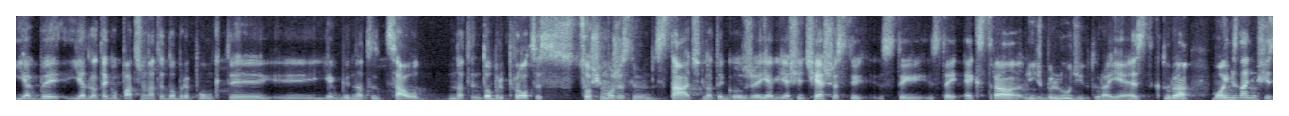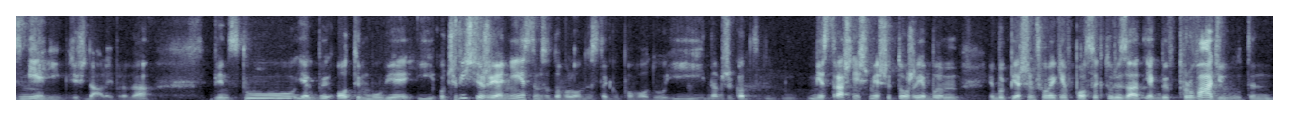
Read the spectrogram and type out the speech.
Jakby ja dlatego patrzę na te dobre punkty, yy, jakby na, to cało, na ten dobry proces, co się może z tym stać, dlatego że jak ja się cieszę z, tych, z, tej, z tej ekstra liczby ludzi, która jest, która moim zdaniem się zmieni gdzieś dalej, prawda? Więc tu jakby o tym mówię i oczywiście, że ja nie jestem zadowolony z tego powodu i na przykład mnie strasznie śmieszy to, że ja byłem jakby pierwszym człowiekiem w Polsce, który za, jakby wprowadził ten,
